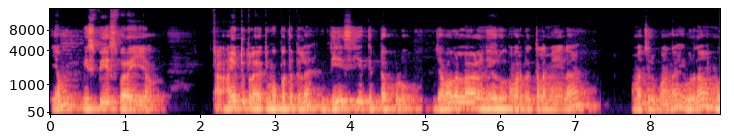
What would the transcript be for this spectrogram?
எம். விஸ்வேஸ்வரய்யா. ஆயிரத்தி தொள்ளாயிரத்தி முப்பத்தெட்டில் தேசிய திட்டக்குழு ஜவஹர்லால் நேரு அவர்கள் தலைமையில் அமைச்சிருப்பாங்க. இவர் தான் மு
